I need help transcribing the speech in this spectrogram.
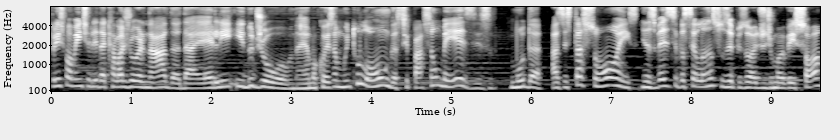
principalmente ali daquela jornada da Ellie e do Joel, né? É uma coisa muito longa, se passam meses, muda as estações, e às vezes se você lança os episódios de uma vez só,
